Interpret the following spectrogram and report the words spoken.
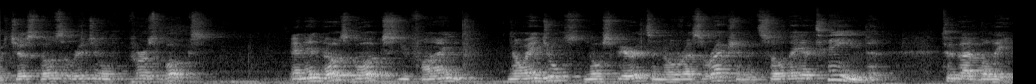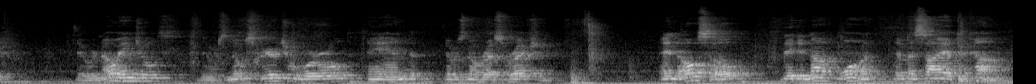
it's just those original first books. And in those books, you find no angels, no spirits, and no resurrection. And so they attained to that belief. There were no angels, there was no spiritual world, and there was no resurrection. And also, they did not want the Messiah to come.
